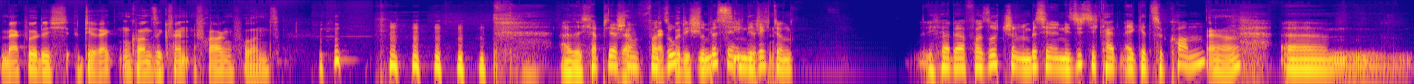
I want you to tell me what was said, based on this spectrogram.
merkwürdig direkten, konsequenten Fragen für uns? Also ich habe es ja schon versucht, so ein bisschen in die. Richtung. Ich hatte ja versucht, schon ein bisschen in die Süßigkeiten-Ecke zu kommen. Ja. Ähm,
